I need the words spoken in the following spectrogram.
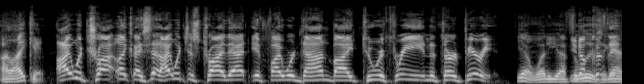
I like it. I would try, like I said, I would just try that if I were down by two or three in the third period. Yeah. What do you have to You know, lose because they,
